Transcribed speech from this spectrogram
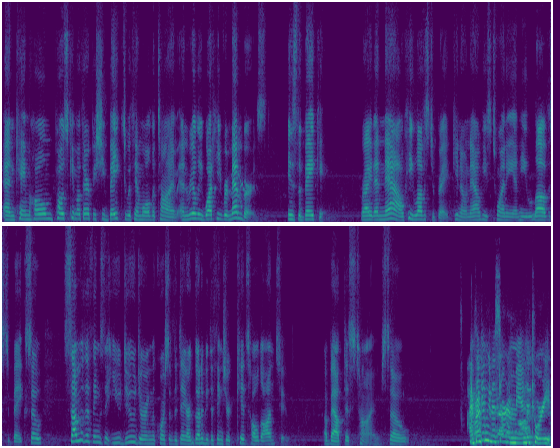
and came home post chemotherapy, she baked with him all the time. And really, what he remembers is the baking, right? And now he loves to bake. You know, now he's 20 and he loves to bake. So, some of the things that you do during the course of the day are going to be the things your kids hold on to about this time. So, I think I'm going to start a mandatory.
